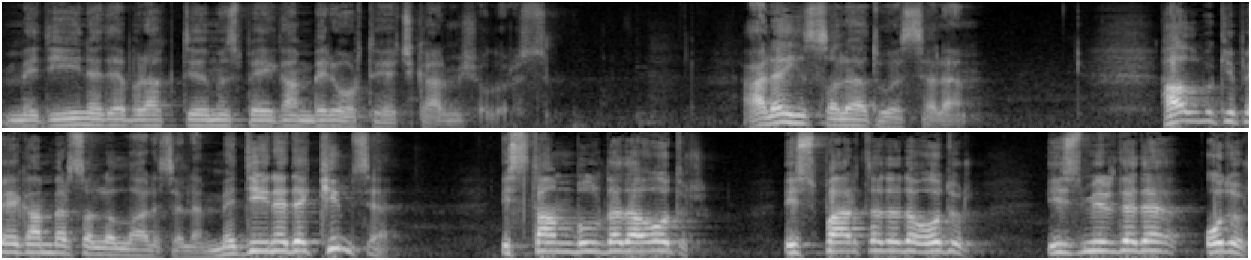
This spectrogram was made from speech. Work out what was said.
Medine'de bıraktığımız peygamberi ortaya çıkarmış oluruz. Aleyhissalatu vesselam. Halbuki peygamber sallallahu aleyhi ve sellem Medine'de kimse, İstanbul'da da odur, İsparta'da da odur, İzmir'de de odur.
